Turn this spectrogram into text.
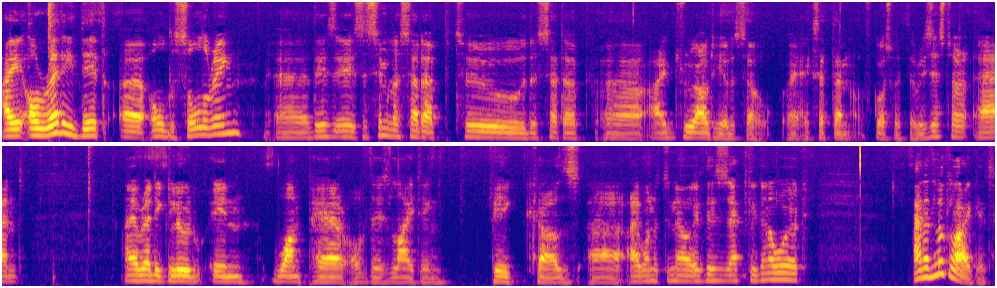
I already did uh, all the soldering. Uh, this is a similar setup to the setup uh, I drew out here, so uh, except then of course with the resistor and I already glued in one pair of this lighting because uh, I wanted to know if this is actually gonna work and it looked like it.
